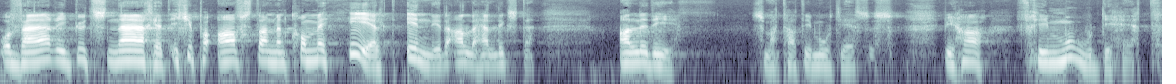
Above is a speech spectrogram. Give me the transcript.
å være i Guds nærhet, ikke på avstand, men komme helt inn i det aller helligste? Alle de som har tatt imot Jesus. Vi har frimodighet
